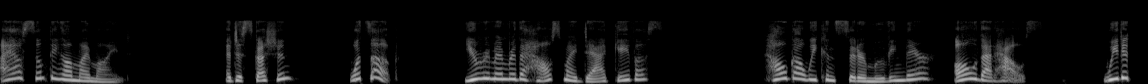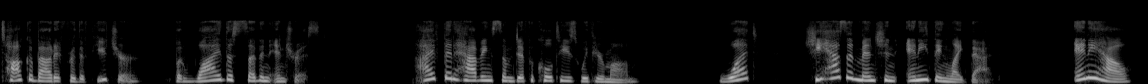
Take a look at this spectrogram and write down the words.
I have something on my mind. A discussion? What's up? You remember the house my dad gave us? How about we consider moving there? Oh, that house. We did talk about it for the future, but why the sudden interest? I've been having some difficulties with your mom. What? She hasn't mentioned anything like that. Anyhow,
